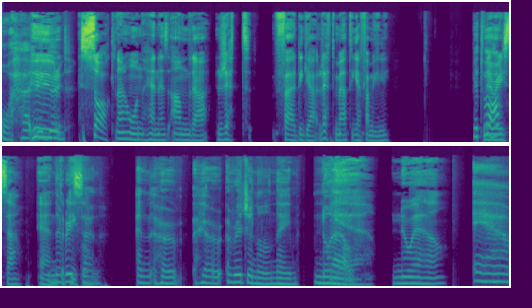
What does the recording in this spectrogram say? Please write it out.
Åh Hur saknar hon hennes andra rättfärdiga, rättmätiga familj? Vet du vad? Nerissa and Nerissa the people. and her, her original name, Noel. Yeah. Noel. Eh,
